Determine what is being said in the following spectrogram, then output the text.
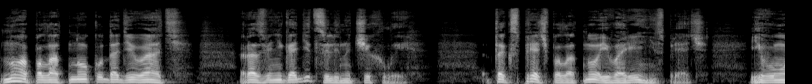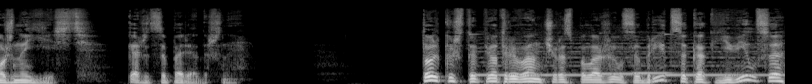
Ну, а полотно куда девать? Разве не годится ли на чехлы? Так спрячь полотно и варенье спрячь. Его можно есть. Кажется, порядочное. Только что Петр Иванович расположился бриться, как явился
